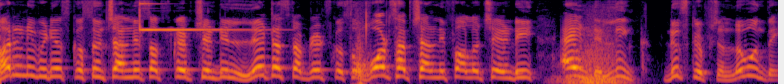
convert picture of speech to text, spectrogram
మరిన్ని వీడియోస్ కోసం ఛానల్ సబ్స్క్రైబ్ చేయండి. లేటెస్ట్ అప్డేట్స్ కోసం వాట్సాప్ ఛానల్ ఫాలో చేయండి. అండ్ లింక్ డిస్క్రిప్షన్లో ఉంది.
